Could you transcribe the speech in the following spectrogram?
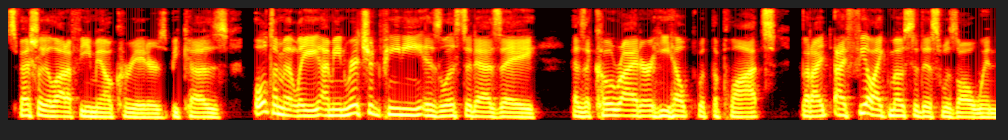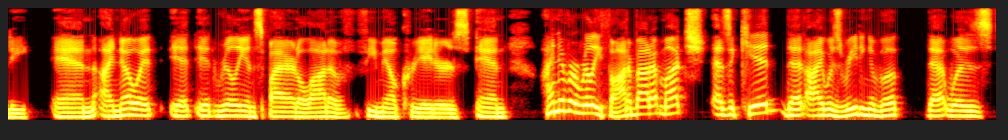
especially a lot of female creators, because ultimately, I mean, Richard Pini is listed as a, as a co-writer. He helped with the plots, but I, I feel like most of this was all Wendy. And I know it, it, it really inspired a lot of female creators. And I never really thought about it much as a kid that I was reading a book that was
